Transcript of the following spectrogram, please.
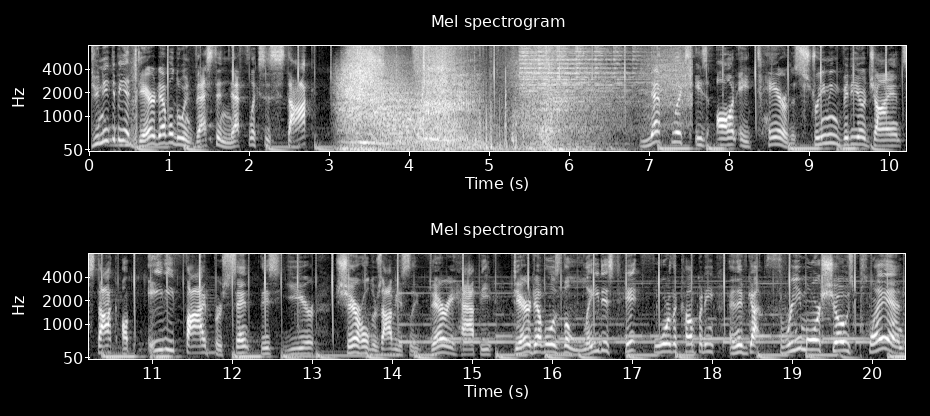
Do you need to be a daredevil to invest in Netflix's stock? Netflix is on a tear. The streaming video giant stock up 85% this year. Shareholders obviously very happy. Daredevil is the latest hit for the company, and they've got three more shows planned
